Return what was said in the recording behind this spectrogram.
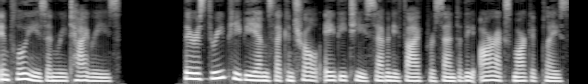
employees, and retirees? There is 3 PBMs that control ABT 75% of the RX marketplace,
